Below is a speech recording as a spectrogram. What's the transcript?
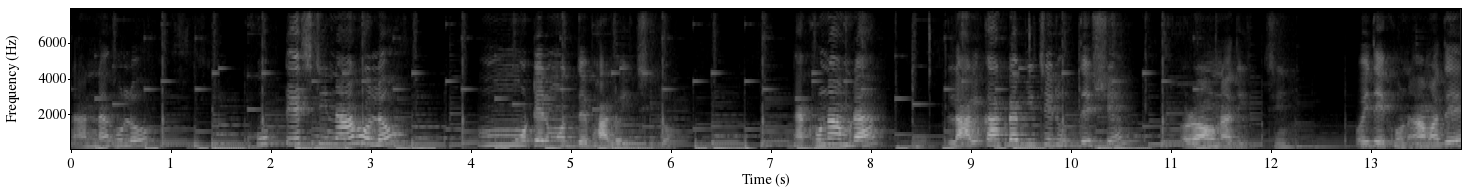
রান্নাগুলো খুব টেস্টি না হলেও মোটের মধ্যে ভালোই ছিল। এখন আমরা লাল কাঁকড়া বিচের উদ্দেশ্যে রওনা দিচ্ছি। ওই দেখুন, আমাদের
